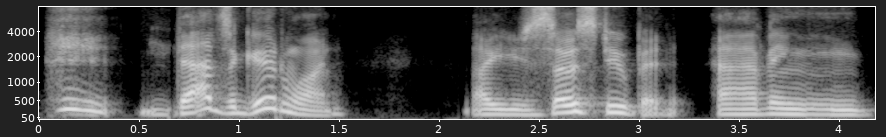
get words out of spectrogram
that's a good one. Are you so stupid? Having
